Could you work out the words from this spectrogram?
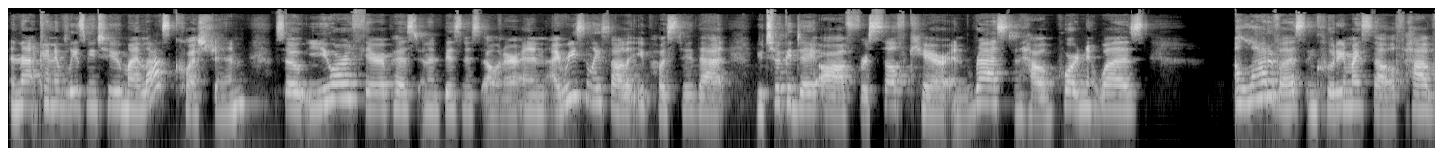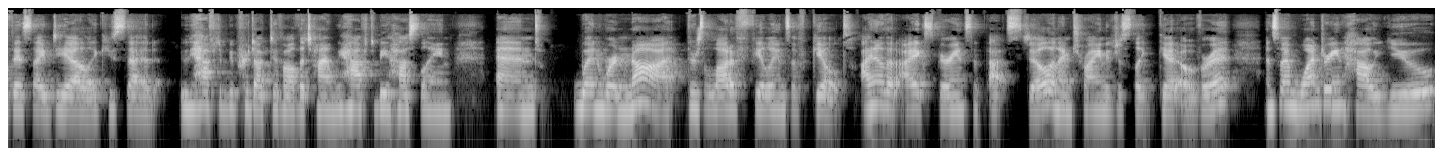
And that kind of leads me to my last question. So, you are a therapist and a business owner, and I recently saw that you posted that you took a day off for self care and rest and how important it was a lot of us, including myself, have this idea, like you said, we have to be productive all the time, we have to be hustling. And when we're not, there's a lot of feelings of guilt. I know that I experience that still, and I'm trying to just like get over it. And so I'm wondering how you,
